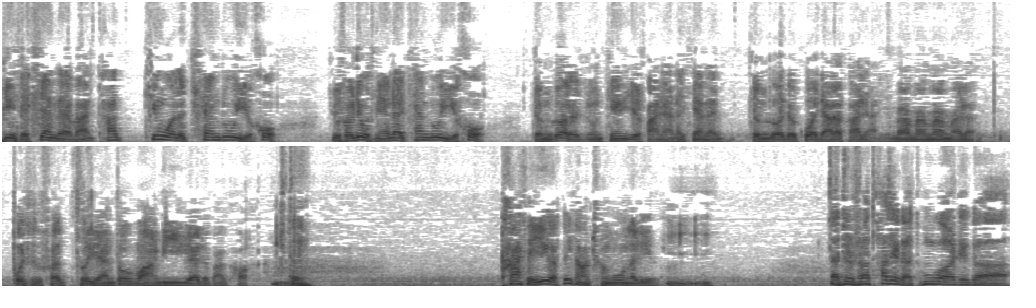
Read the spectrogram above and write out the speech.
并且现在完，它经过了迁都以后，就说六十年代迁都以后，整个的这种经济发展，它现在整个的国家的发展也慢慢慢慢的，不是说资源都往里约这边靠了。对，它是一个非常成功的例子。嗯嗯，那就是说，它这个通过这个。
